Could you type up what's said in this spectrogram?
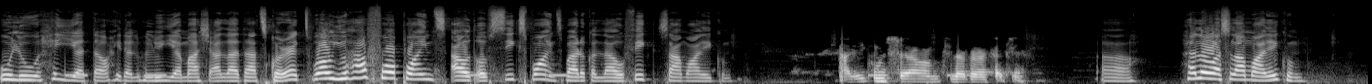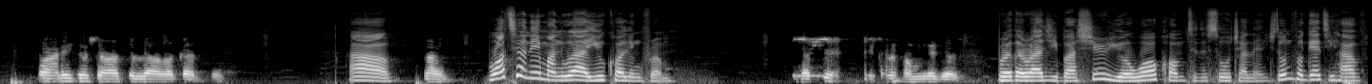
Uluhiyya, Tawheed al-Uluhiyya, mashallah, that's correct. Well, you have four points out of six points. Barakallahu fik. Assalamu alaikum. Alaikum salam rahmatullahi wa barakatuh. Uh, hello, assalamu alaikum. Wa alaikum salam wa barakatuh. Uh, what's your name and where are you calling from? That's it. You come from Lagos. Brother Raji Bashir, you're welcome to the Soul Challenge. Don't forget you have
